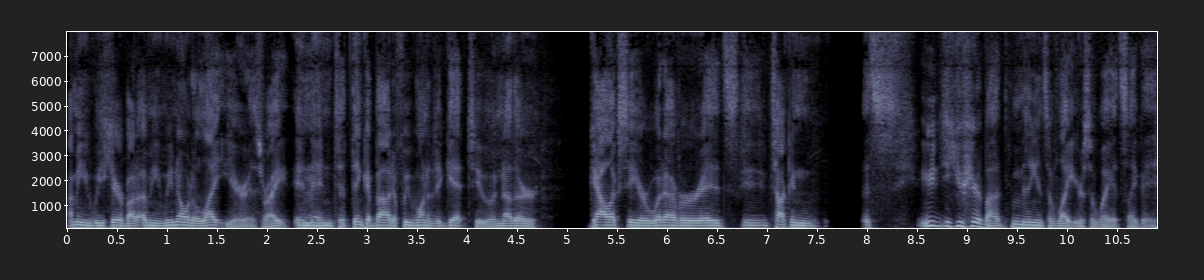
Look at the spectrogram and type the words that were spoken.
I mean, we hear about, I mean, we know what a light year is, right? And mm-hmm. and to think about if we wanted to get to another galaxy or whatever, it's talking. It's you, you hear about millions of light years away. It's like eh,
